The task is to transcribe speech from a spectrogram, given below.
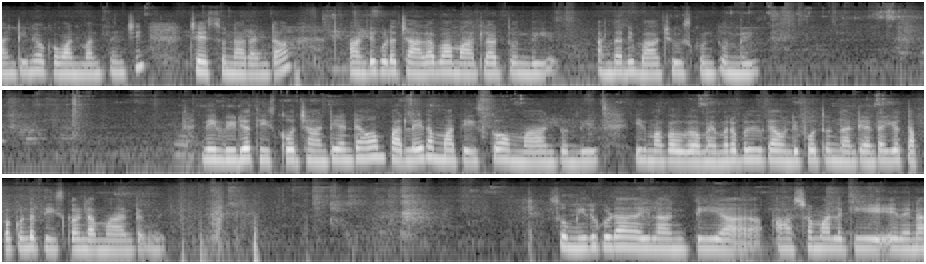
ఆంటీని ఒక వన్ మంత్ నుంచి చేస్తున్నారంట. ఆంటీ కూడా చాలా బాగా మాట్లాడుతుంది అందరినీ బాగా చూసుకుంటుంది. నేను వీడియో తీసుకోవచ్చా ఆంటీ అంటే పర్లేదమ్మా తీసుకో అమ్మా అంటుంది. ఇది మాకు ఒక మెమరబుల్గా ఉండిపోతుంది ఆంటీ అంటే అయ్యో తప్పకుండా తీసుకోండి అమ్మా అంటుంది. సో మీరు కూడా ఇలాంటి ఆశ్రమాలకి ఏదైనా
